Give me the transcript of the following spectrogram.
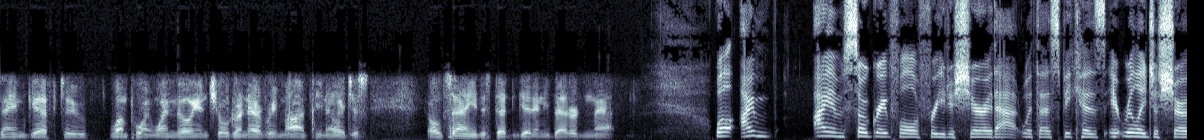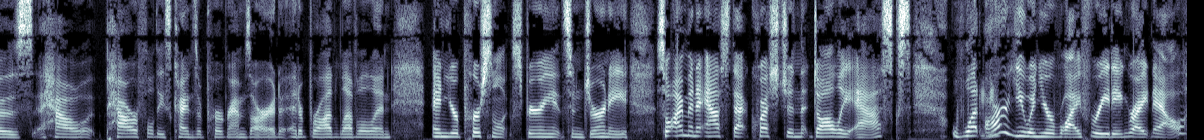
same gift to 1.1 million children every month, you know, it just old saying, it just doesn't get any better than that. Well, I'm I am so grateful for you to share that with us because it really just shows how powerful these kinds of programs are at, at a broad level and and your personal experience and journey. So I'm going to ask that question that Dolly asks: What mm-hmm. are you and your wife reading right now?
